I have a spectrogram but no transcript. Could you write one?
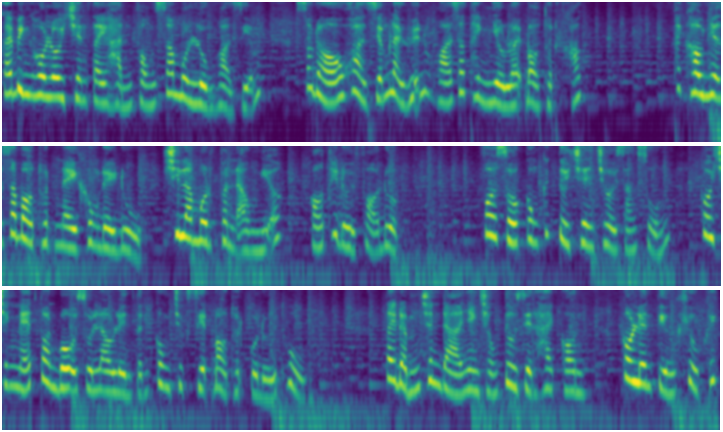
cái bình hồ lôi trên tay hắn phóng ra một luồng hỏa diễm, sau đó hỏa diễm lại huyễn hóa ra thành nhiều loại bảo thuật khác. Thạch Hào nhận ra bảo thuật này không đầy đủ, chỉ là một phần ảo nghĩa, có thể đối phó được. Vô số công kích từ trên trời sáng xuống, cậu tránh né toàn bộ rồi lao lên tấn công trực diện bảo thuật của đối thủ. Tay đấm chân đá nhanh chóng tiêu diệt hai con, cậu lên tiếng khiêu khích,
